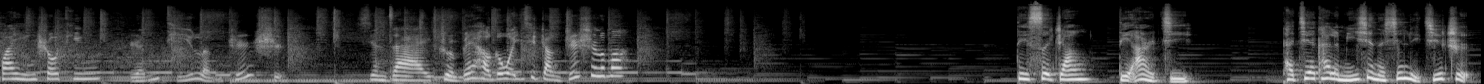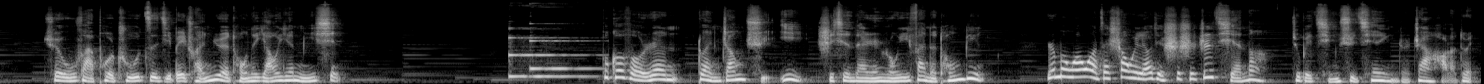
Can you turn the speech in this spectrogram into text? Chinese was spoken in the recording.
欢迎收听人体冷知识。现在准备好跟我一起长知识了吗？第四章第二集，他揭开了迷信的心理机制，却无法破除自己被传虐童的谣言迷信。不可否认，断章取义是现代人容易犯的通病。人们往往在尚未了解事实之前呢，就被情绪牵引着站好了队，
